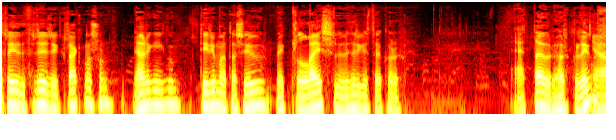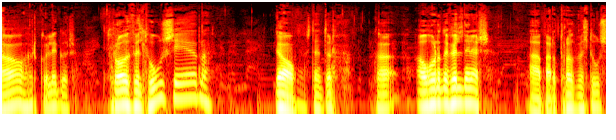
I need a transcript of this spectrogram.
treyði Friðrik Ragnarsson njárgingum, dýrimata sigur með glæsilega þryggjastöðkvöru Þetta hefur hörkuleikur. Já, hörkuleikur. Tróðfyllt hús í hérna. Já, Stendur? Hvað áhórandafjöldin er? Það er bara tróðfyllt hús.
